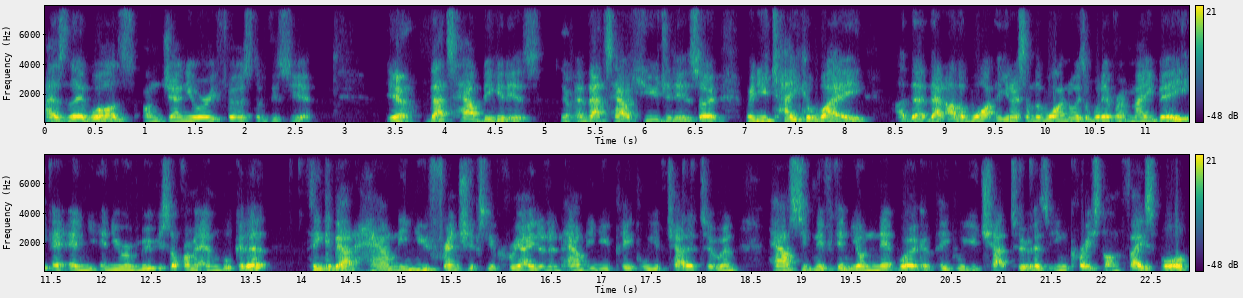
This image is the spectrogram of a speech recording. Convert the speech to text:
as there was on January 1st of this year. Yeah. That's how big it is. Yep. And that's how huge it is. So when you take away uh, that, that other white, you know, some of the white noise or whatever it may be, and, and you remove yourself from it and look at it, think about how many new friendships you've created and how many new people you've chatted to and how significant your network of people you chat to has increased on Facebook,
